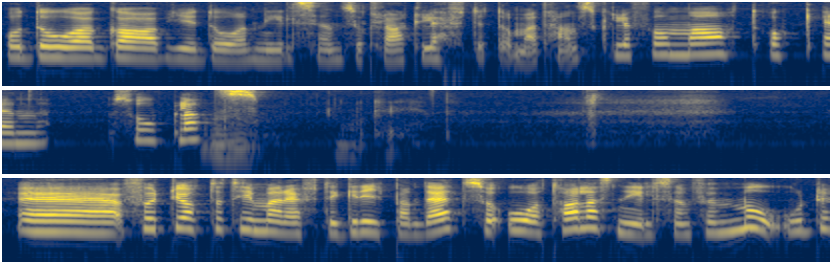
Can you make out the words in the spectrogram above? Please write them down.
Och då gav ju då Nilsen såklart löftet om att han skulle få mat och en sovplats. Okej. Eh, 48 timmar efter gripandet så åtalas Nilsen för mord.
